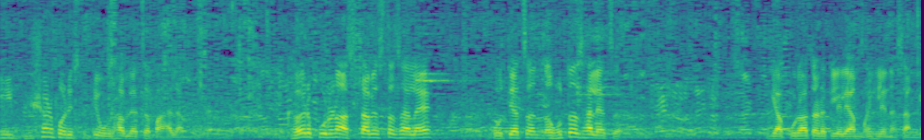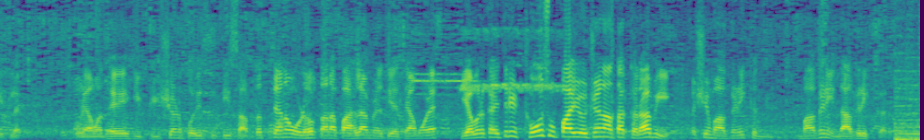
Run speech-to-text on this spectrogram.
ही भीषण परिस्थिती ओढावल्याचं पाहायला मिळतं घर पूर्ण अस्ताव्यस्त झालंय होत्याचं नव्हतं झाल्याचं या पुरात अडकलेल्या महिलेनं सांगितलंय. पुण्यामध्ये ही भीषण परिस्थिती सातत्यानं ओढवताना पाहायला मिळते त्यामुळे यावर काहीतरी ठोस उपाययोजना आता करावी अशी मागणी मागणी नागरिक करतात.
